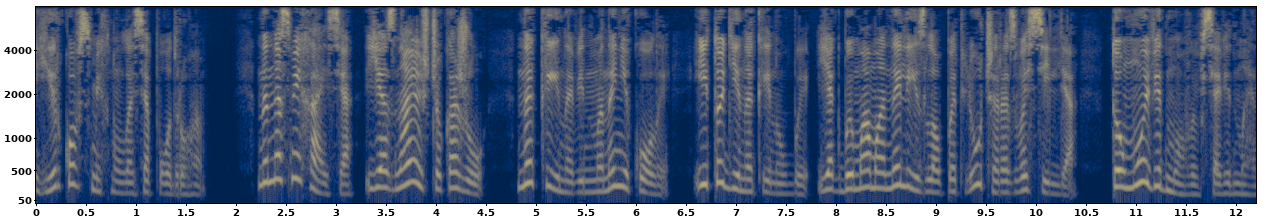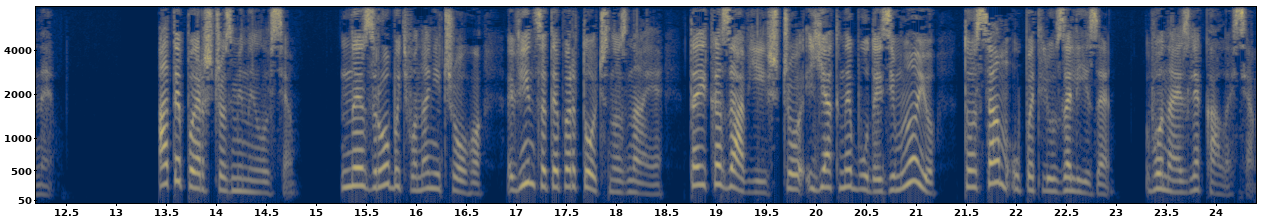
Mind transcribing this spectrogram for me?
гірко всміхнулася подруга. Не насміхайся, я знаю, що кажу. Не кине він мене ніколи, і тоді не кинув би, якби мама не лізла в петлю через весілля, тому й відмовився від мене. А тепер що змінилося? Не зробить вона нічого, він це тепер точно знає, та й казав їй, що як не буде зі мною, то сам у петлю залізе. Вона й злякалася.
